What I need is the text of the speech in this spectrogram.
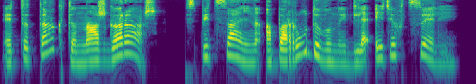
«Это так-то наш гараж, специально оборудованный для этих целей».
